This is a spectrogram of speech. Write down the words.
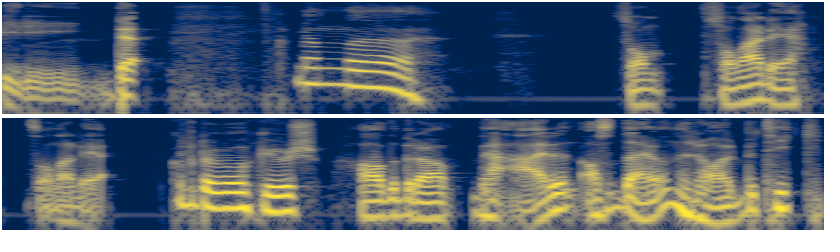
bilde. Men eh, sånn, sånn er det. Sånn er det. Kommer til å gå kurs. Ha det bra. Det er, en, altså, det er jo en rar butikk.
